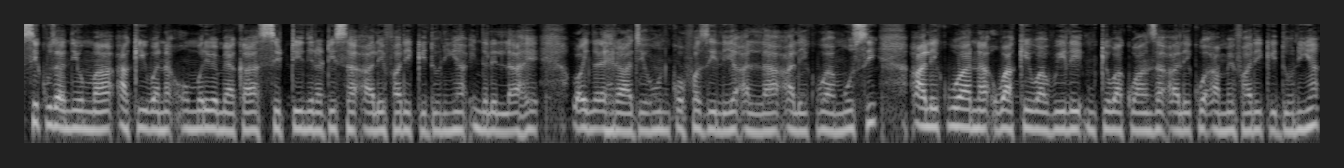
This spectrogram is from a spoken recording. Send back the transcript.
siku za nyuma akiwa na umri wa miaka 69 alifariki dunia ina lillahi wa inalaihi rajiun. Kwa fadhili ya allah alikuwa musi alikuwa na wake wawili mke wa kwanza alikuwa amefariki dunia.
